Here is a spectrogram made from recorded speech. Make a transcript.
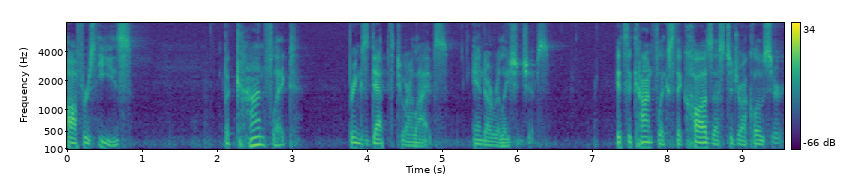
offers ease, but conflict brings depth to our lives and our relationships. It's the conflicts that cause us to draw closer.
